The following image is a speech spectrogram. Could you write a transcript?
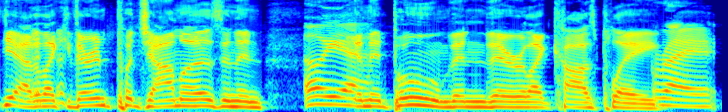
yeah, they're like they're in pajamas and then, Oh, yeah. and then boom, then they're like cosplay right.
